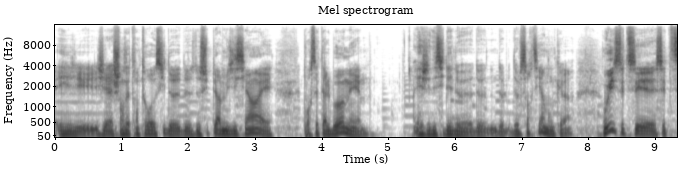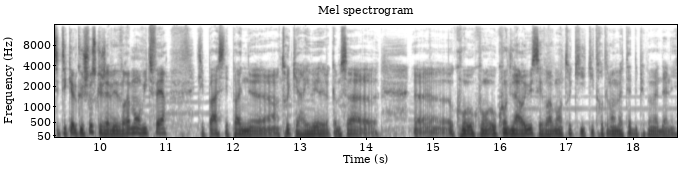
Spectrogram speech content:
et j'ai la chance d'être entouré aussi de, de, super musiciens et, pour cet album. Et, et j'ai décidé de, de, de, de, le sortir. Donc euh, oui, c'était quelque chose que j'avais vraiment envie de faire. C'est pas c'est pas une, un truc qui est arrivé comme ça euh, euh au, coin, de la rue. C'est vraiment un truc qui, qui trottait dans ma tête depuis pas mal d'années.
